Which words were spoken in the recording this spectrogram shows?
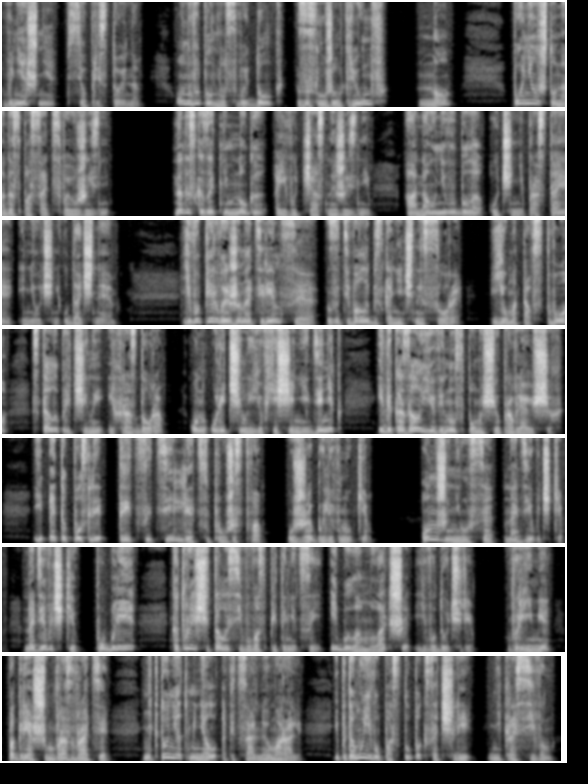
Внешне все пристойно. Он выполнил свой долг, заслужил триумф, но понял, что надо спасать свою жизнь. Надо сказать немного о его частной жизни, а она у него была очень непростая и не очень удачная. Его первая жена Теренция затевала бесконечные ссоры. Ее мотовство стало причиной их раздора. Он уличил ее в хищении денег и доказал ее вину с помощью управляющих. И это после 30 лет супружества. Уже были внуки. Он женился на девочке. На девочке Публии, которая считалась его воспитанницей и была младше его дочери. В Риме, погрязшем в разврате, никто не отменял официальную мораль, и потому его поступок сочли некрасивым.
